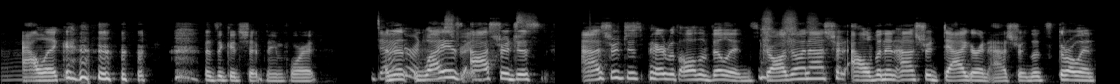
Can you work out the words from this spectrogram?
Um, Alec. That's a good ship name for it. Dagur and then and why is Astrid. Astrid just Astrid just paired with all the villains? Drago and Astrid, Alvin and Astrid, Dagur and Astrid. Let's throw in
